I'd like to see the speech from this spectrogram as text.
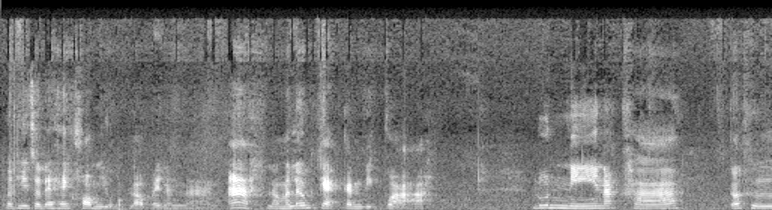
เพื่อที่จะได้ให้คอมอยู่กับเราไปนานๆ อะ เรามาเริ่มแกะกันดีกว่า รุ่นนี้นะคะ ก็คือ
